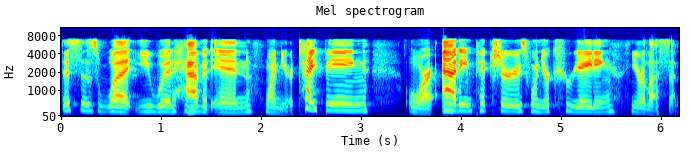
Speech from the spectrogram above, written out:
This is what you would have it in when you're typing or adding pictures when you're creating your lesson.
